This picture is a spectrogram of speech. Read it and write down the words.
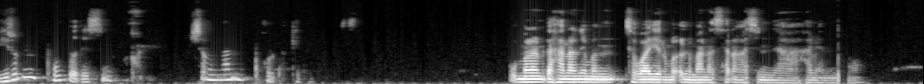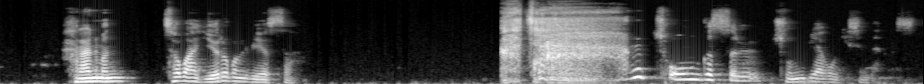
이런 복이 어디 있습니까? 엄청난 복을 받게 됩니다. 뿐만 아니라 하나님은 저와 여러분을 얼마나 사랑하시느냐 하면요. 하나님은 저와 여러분을 위해서 가장 좋은 것을 준비하고 계신다는 것입니다.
